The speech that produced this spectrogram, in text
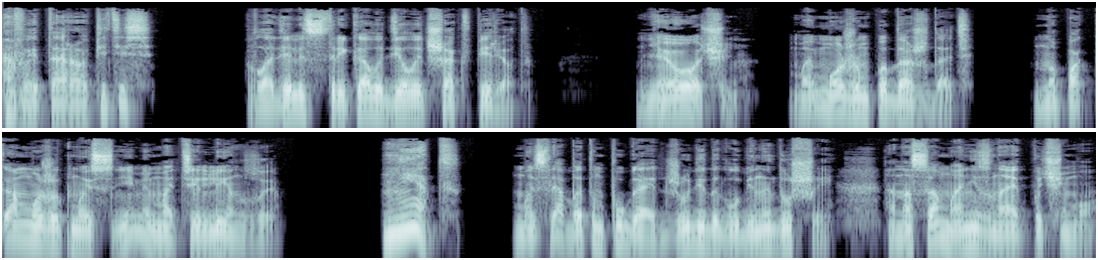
«Вы торопитесь?» Владелец стрекала делает шаг вперед. «Не очень. Мы можем подождать. Но пока, может, мы снимем эти линзы?» «Нет!» Мысль об этом пугает Джуди до глубины души. Она сама не знает почему.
